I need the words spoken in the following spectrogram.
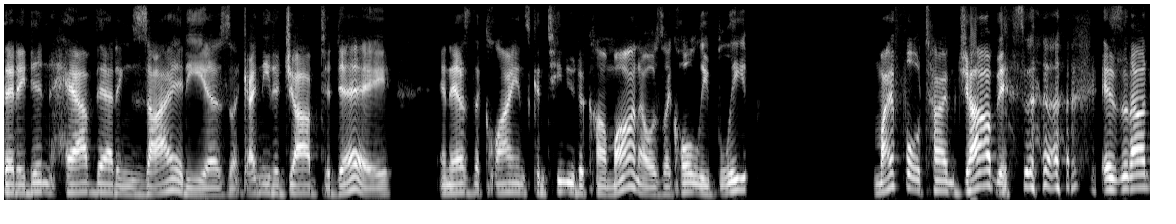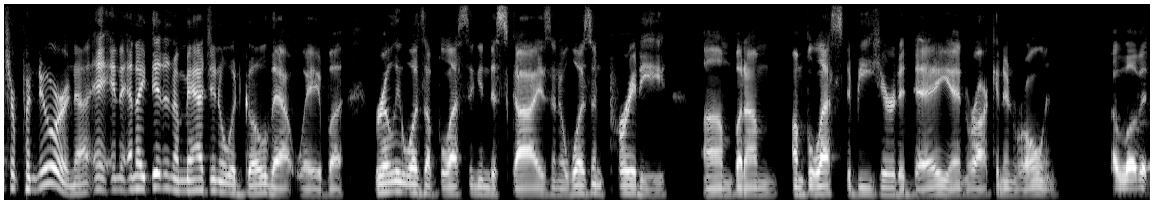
that I didn't have that anxiety as like I need a job today. And as the clients continue to come on, I was like, holy bleep, my full-time job is is an entrepreneur now and, and i didn't imagine it would go that way but really was a blessing in disguise and it wasn't pretty um, but I'm I'm blessed to be here today and rocking and rolling. I love it.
